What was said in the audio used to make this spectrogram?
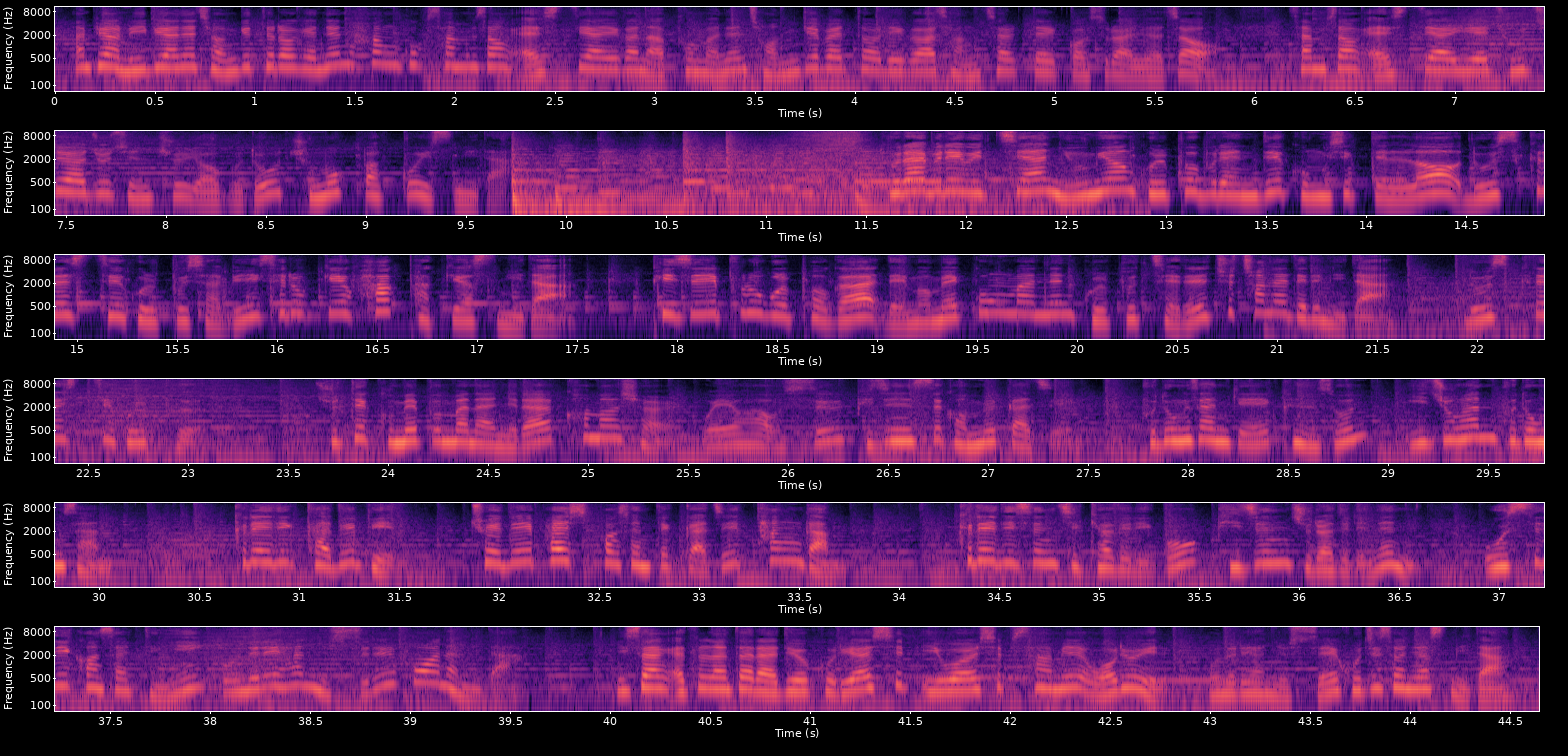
한편 리비안의 전기 트럭에는 한국 삼성 SDI가 납품하는 전기 배터리가 장착될 것으로 알려져 삼성 SDI의 조지아주 진출 여부도 주목받고 있습니다. 도라빌에 위치한 유명 골프 브랜드 공식 딜러 노스크레스트 골프샵이 새롭게 확 바뀌었습니다. PGA 프로골퍼가 내 몸에 꼭 맞는 골프채를 추천해 드립니다. 노스크레스트 골프 주택 구매뿐만 아니라 커머셜, 웨어하우스, 비즈니스 건물까지 부동산계의 큰손 이주한 부동산. 크레딧 카드 빚 최대 80%까지 탕감. 크레딧은 지켜드리고 빚은 줄여드리는 오스리 컨설팅이 오늘의 한 뉴스를 후원합니다. 이상 애틀란타 라디오 코리아 12월 13일 월요일 오늘의 한 뉴스의 고지선이었습니다.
